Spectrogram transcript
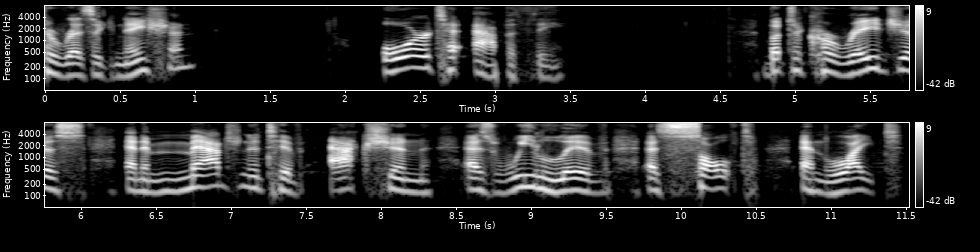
to resignation or to apathy, but to courageous and imaginative action as we live as salt and light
